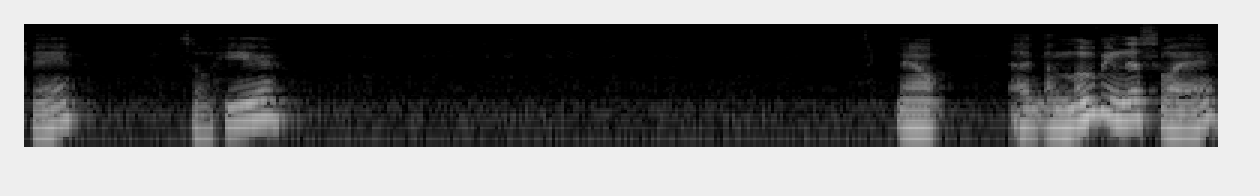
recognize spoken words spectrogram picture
Okay, so here. Now, I'm moving this way,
